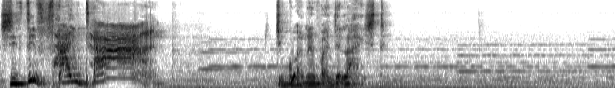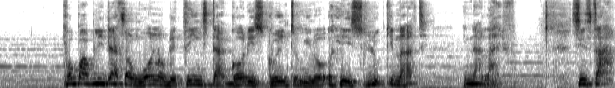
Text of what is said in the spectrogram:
she still find time to go and evangelize. Probably that's one of the things that God is going to, you know, He's looking at in her life. Sister,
